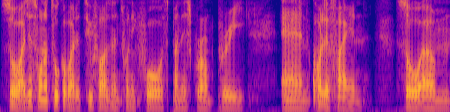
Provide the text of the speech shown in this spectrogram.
So I just want to talk about the 2024 Spanish Grand Prix and qualifying. So um,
